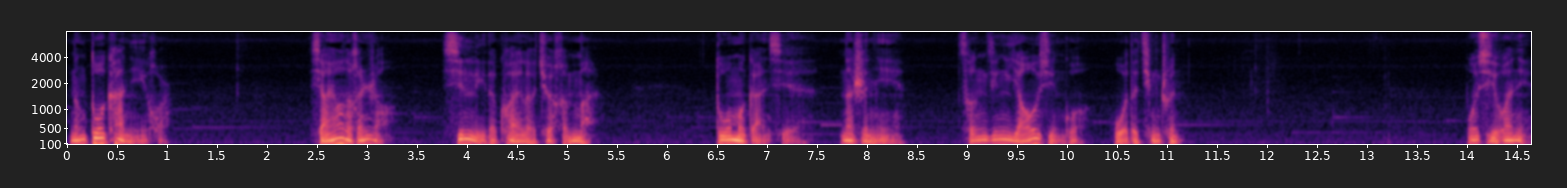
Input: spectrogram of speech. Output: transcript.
能多看你一会儿。想要的很少，心里的快乐却很满。多么感谢，那是你，曾经摇醒过我的青春。我喜欢你，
